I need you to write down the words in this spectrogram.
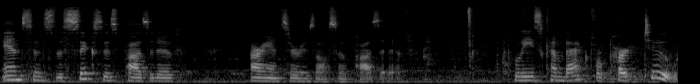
and since the 6 is positive, our answer is also positive. Please come back for part 2.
